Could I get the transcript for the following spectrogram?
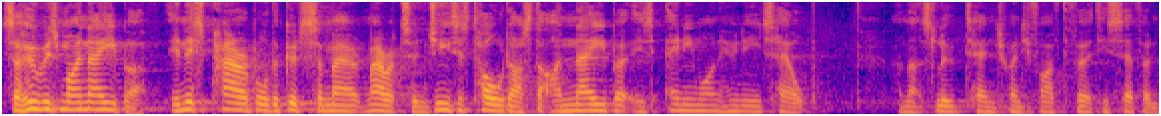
So, who is my neighbour? In this parable, the Good Samaritan, Jesus told us that our neighbour is anyone who needs help. And that's Luke 10, 25 to 37.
